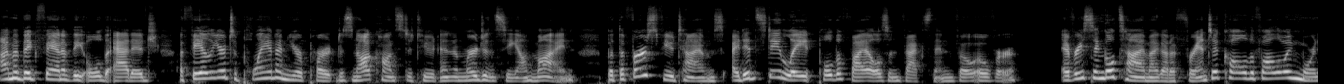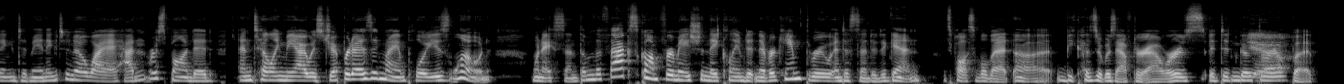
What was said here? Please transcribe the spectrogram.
I'm a big fan of the old adage a failure to plan on your part does not constitute an emergency on mine, but the first few times I did stay late, pull the files, and fax the info over. Every single time I got a frantic call the following morning demanding to know why I hadn't responded and telling me I was jeopardizing my employee's loan. When I sent them the fax confirmation, they claimed it never came through and to send it again. It's possible that uh, because it was after hours, it didn't go Yeah. through, but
